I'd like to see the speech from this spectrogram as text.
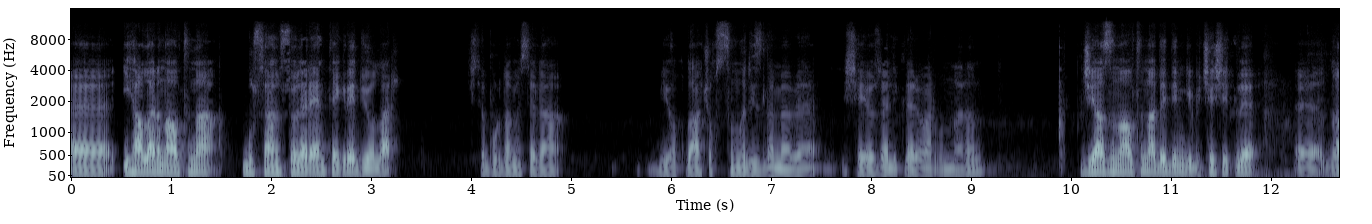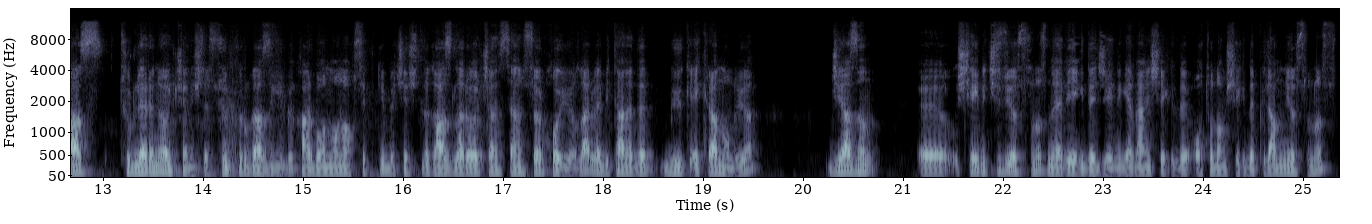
e, İHA'ların altına bu sensörleri entegre ediyorlar. İşte burada mesela yok daha çok sınır izleme ve şey özellikleri var bunların. Cihazın altına dediğim gibi çeşitli e, gaz türlerini ölçen işte sülfür gazı gibi, karbon monoksit gibi çeşitli gazları ölçen sensör koyuyorlar ve bir tane de büyük ekran oluyor. Cihazın e, şeyini çiziyorsunuz, nereye gideceğini gene aynı şekilde otonom şekilde planlıyorsunuz.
